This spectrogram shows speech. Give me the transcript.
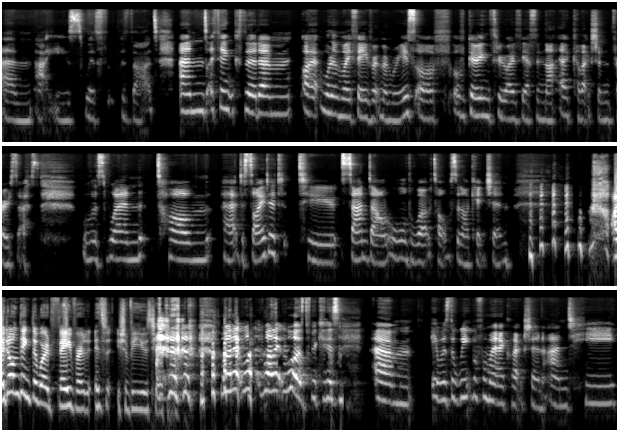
um, at ease with with that. And I think that um, I, one of my favourite memories of of going through IVF in that egg collection process was when Tom uh, decided to sand down all the worktops in our kitchen. I don't think the word favorite is should be used here. well, it was, well, it was because um, it was the week before my egg collection, and he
